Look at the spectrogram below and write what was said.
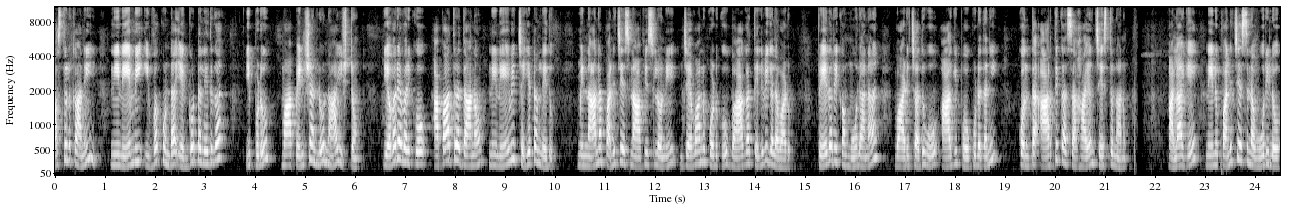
ఆస్తులు కానీ నేనేమీ ఇవ్వకుండా ఎగ్గొట్టలేదుగా? ఇప్పుడు మా పెన్షన్లు నా ఇష్టం. ఎవరెవరికో అపాత్ర దానం నేనేమీ చెయ్యటం లేదు. మీ నాన్న పనిచేసిన ఆఫీసులోని జవాను కొడుకు బాగా తెలివిగలవాడు. పేదరికం మూలాన వాడి చదువు ఆగిపోకూడదని కొంత ఆర్థిక సహాయం చేస్తున్నాను. అలాగే నేను పనిచేసిన ఊరిలో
